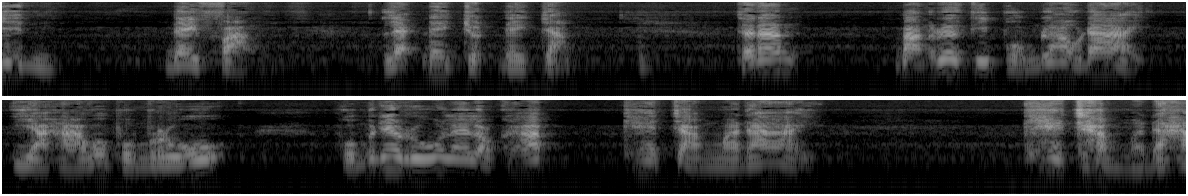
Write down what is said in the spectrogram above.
ยินได้ฟัง และได้จดได้จำฉะนั้นบางเรื่องที่ผมเล่าได้ อย่าหาว่าผมรู้ ผมไม่ได้รู้อะไรหรอกครับ แค่จำมาได้ แค่จำมาได้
